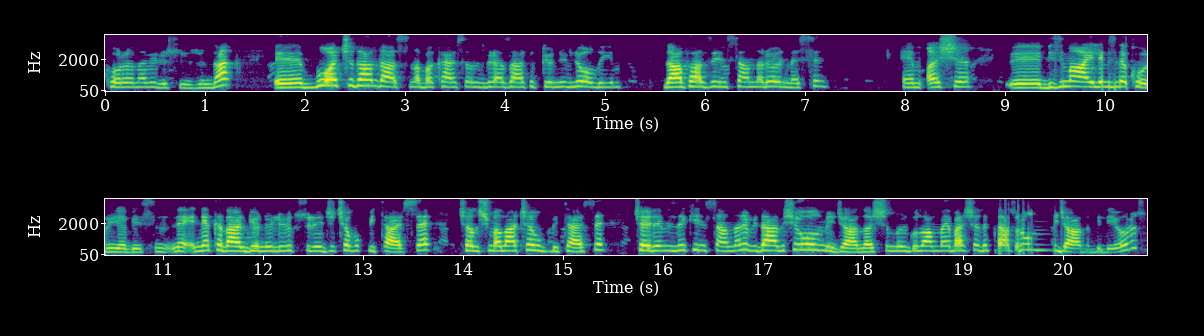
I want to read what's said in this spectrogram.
koronavirüs yüzünden. E, bu açıdan da aslında bakarsanız biraz artık gönüllü olayım. Daha fazla insanlar ölmesin. Hem aşı e, bizim ailemizi de koruyabilsin. Ne, ne kadar gönüllülük süreci çabuk biterse, çalışmalar çabuk biterse çevremizdeki insanlara bir daha bir şey olmayacağını, aşının uygulanmaya başladıktan sonra olmayacağını biliyoruz.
